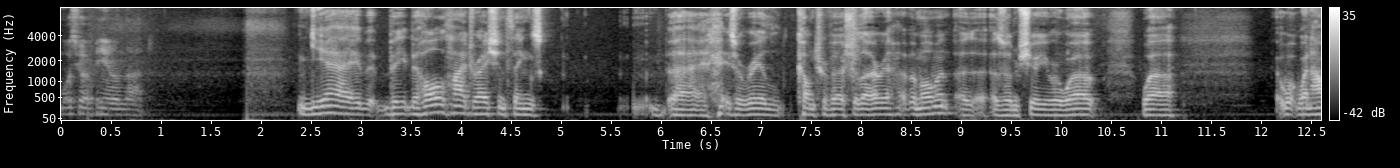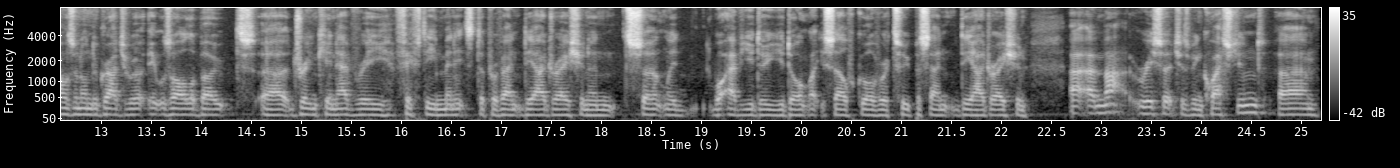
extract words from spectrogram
What's your opinion on that? Yeah, the, the whole hydration thing's uh, is a real controversial area at the moment, as I'm sure you're aware, where when I was an undergraduate, it was all about uh, drinking every 15 minutes to prevent dehydration, and certainly whatever you do, you don't let yourself go over a 2% dehydration. Uh, and that research has been questioned. Um,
